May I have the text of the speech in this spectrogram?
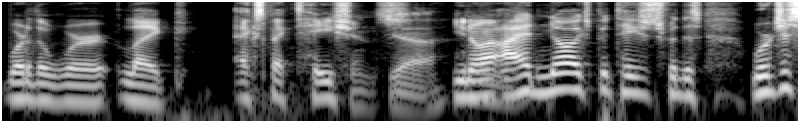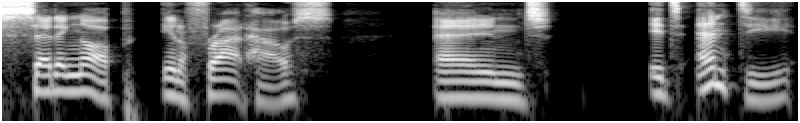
what are the word like expectations. Yeah. You know, I had no expectations for this. We're just setting up in a frat house and it's empty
